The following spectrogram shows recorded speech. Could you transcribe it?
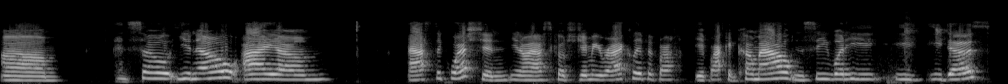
Um, and so, you know, I um, asked the question. You know, I asked Coach Jimmy Radcliffe if I if I could come out and see what he he, he does.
